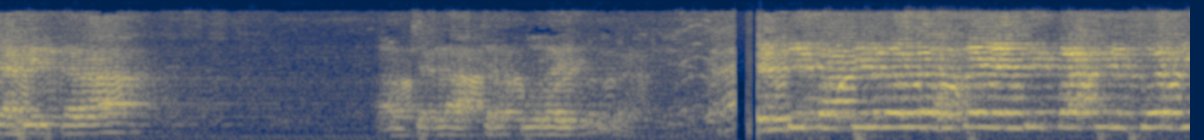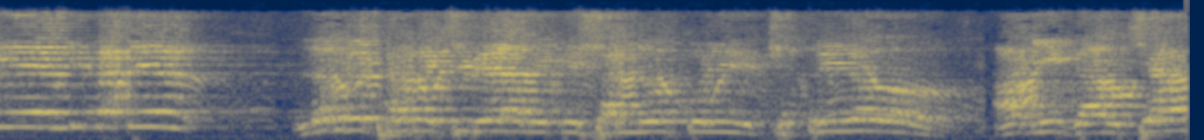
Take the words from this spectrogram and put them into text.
जाहीर करा. आमच्याकडे अकरा पोरं आहेत बरं का डी पाटील बोललं होतं एन डी पाटील स्वर्गीय एन डी पाटील. लग्न ठरवायची वेळ आली की शहाण्णव कोळी क्षत्रिय. आणि गावच्या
